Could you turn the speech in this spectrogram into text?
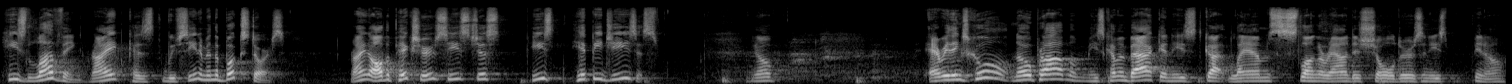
He's loving, right? Because we've seen him in the bookstores, right? All the pictures. He's just, he's hippie Jesus. You know, everything's cool, no problem. He's coming back and he's got lambs slung around his shoulders and he's, you know,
